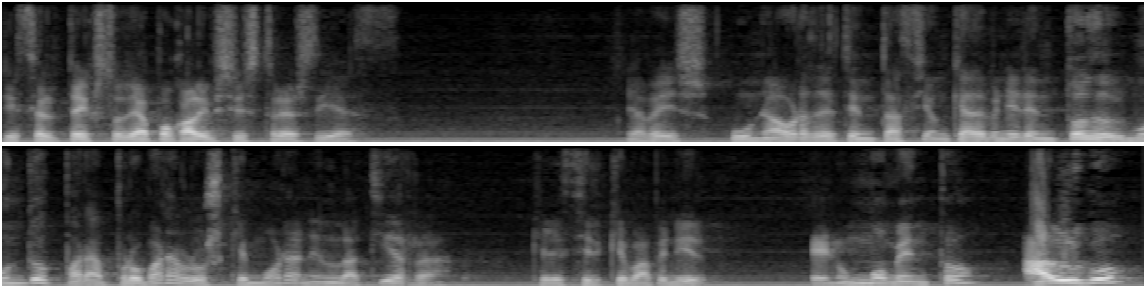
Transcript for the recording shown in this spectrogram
dice el texto de Apocalipsis 3.10. Ya veis, una hora de tentación que ha de venir en todo el mundo para probar a los que moran en la tierra. Quiere decir que va a venir en un momento algo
